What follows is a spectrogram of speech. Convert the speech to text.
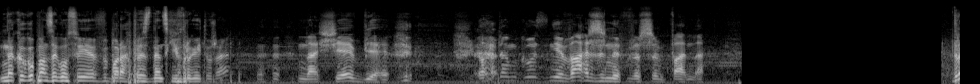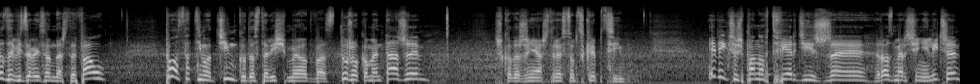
Na kogo pan zagłosuje w wyborach prezydenckich w drugiej turze? Na siebie. Oddam głos nieważny, proszę pana. Drodzy widzowie Sondaż TV, po ostatnim odcinku dostaliśmy od was dużo komentarzy. Szkoda, że nie aż tyle subskrypcji. I większość panów twierdzi, że rozmiar się nie liczy.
